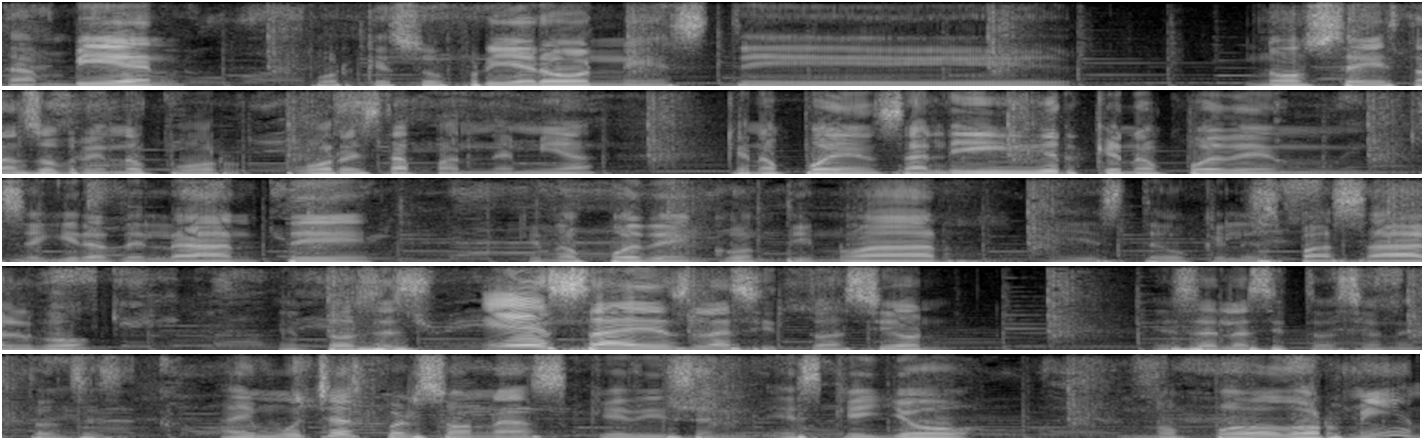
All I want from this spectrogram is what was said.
también porque sufrieron este no sé, están sufriendo por por esta pandemia que no pueden salir, que no pueden seguir adelante, que no pueden continuar este o que les pasa algo. Entonces, esa es la situación. Esa es la situación. Entonces, hay muchas personas que dicen, es que yo no puedo dormir.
